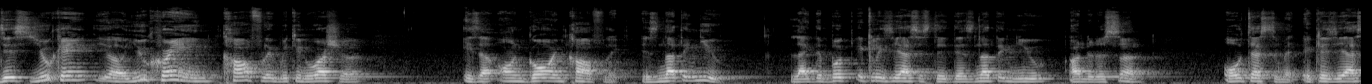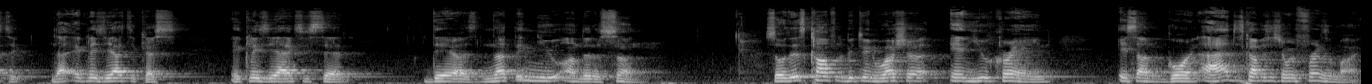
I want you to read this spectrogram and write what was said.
this Ukraine uh, Ukraine conflict between Russia is an ongoing conflict. It's nothing new. Like the book Ecclesiastes did, there's nothing new under the sun. Old Testament, Ecclesiastic, not Ecclesiasticus, Ecclesiastes said, there's nothing new under the sun. So this conflict between Russia and Ukraine is ongoing. I had this conversation with friends of mine,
